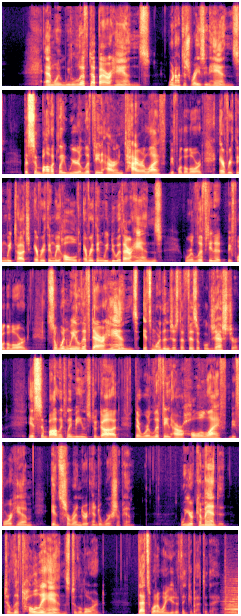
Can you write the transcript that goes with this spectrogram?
And when we lift up our hands, we're not just raising hands, but symbolically, we are lifting our entire life before the Lord. Everything we touch, everything we hold, everything we do with our hands, we're lifting it before the Lord. So when we lift our hands, it's more than just a physical gesture. It symbolically means to God that we're lifting our whole life before Him in surrender and to worship Him. We are commanded to lift holy hands to the Lord. That's what I want you to think about today.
